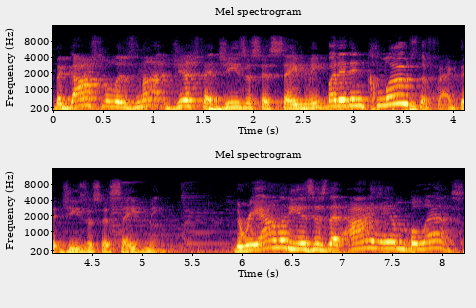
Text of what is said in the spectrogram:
The gospel is not just that Jesus has saved me, but it includes the fact that Jesus has saved me. The reality is, is that I am blessed.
